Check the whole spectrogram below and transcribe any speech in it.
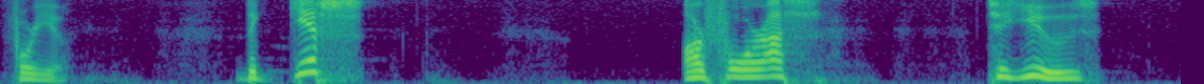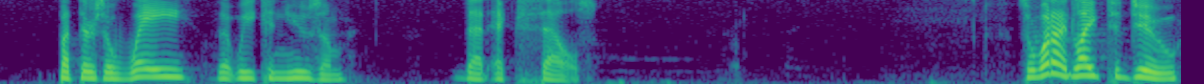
for you. The gifts are for us to use but there's a way that we can use them that excels. So, what I'd like to do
